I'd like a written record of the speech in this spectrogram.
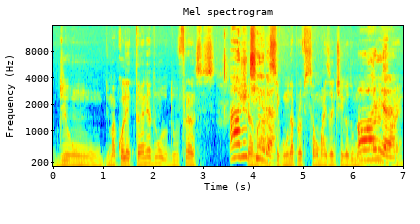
de, um, de uma coletânea do, do Francis. Ah, Chama mentira. A segunda profissão mais antiga do mundo. Olha.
